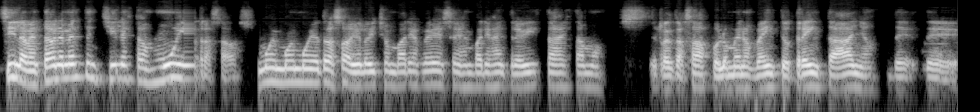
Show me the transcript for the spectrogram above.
Sí, lamentablemente en Chile estamos muy atrasados, muy, muy, muy atrasados. Yo lo he dicho en varias veces, en varias entrevistas, estamos retrasados por lo menos 20 o 30 años de... de,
